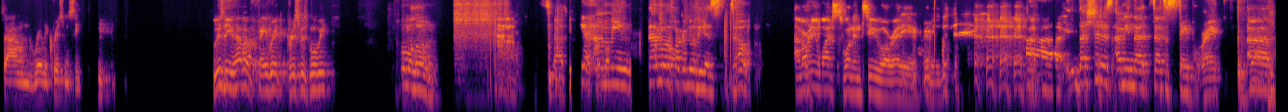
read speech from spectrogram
sound really Christmassy. Luis, do you have a favorite Christmas movie? Home Alone. Yeah, I mean that motherfucker movie is dope. I've already watched one and two already. I mean, Uh, that shit is. I mean that that's a staple, right? Um,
